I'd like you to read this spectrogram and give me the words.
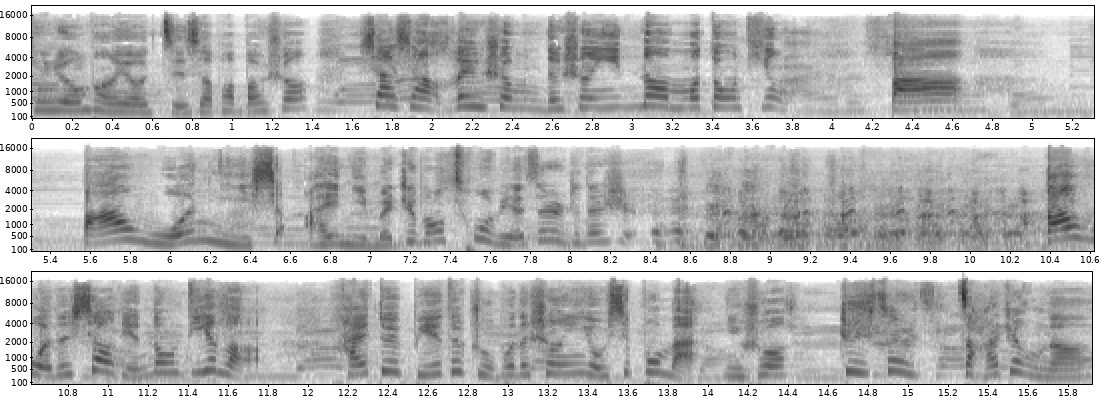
听众朋友，紫色泡泡说：“夏夏，为什么你的声音那么动听？把把我你笑，哎，你们这帮错别字儿真的是 把我的笑点弄低了，还对别的主播的声音有些不满。你说这事儿咋整呢？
